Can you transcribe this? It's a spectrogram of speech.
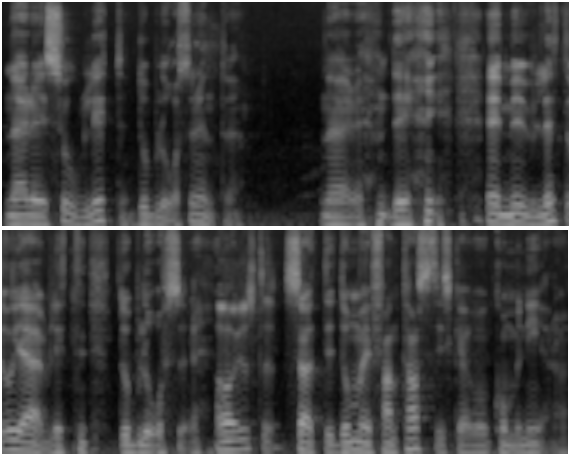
När det är soligt, då blåser det inte när det är mulet och jävligt, då blåser det. Ja, just det. Så att de är fantastiska att kombinera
